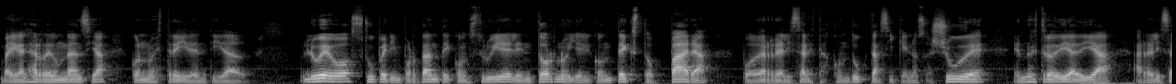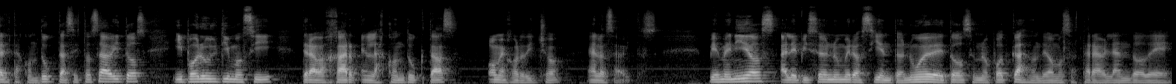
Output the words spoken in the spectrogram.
valga la redundancia, con nuestra identidad. Luego, súper importante, construir el entorno y el contexto para poder realizar estas conductas y que nos ayude en nuestro día a día a realizar estas conductas, estos hábitos. Y por último, sí, trabajar en las conductas, o mejor dicho, en los hábitos. Bienvenidos al episodio número 109 de Todos en uno podcast donde vamos a estar hablando de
